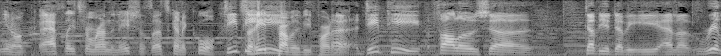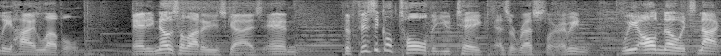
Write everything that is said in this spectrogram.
you know, athletes from around the nation, so that's kind of cool. DPE, so he'd probably be part of uh, that. DP follows uh, WWE at a really high level, and he knows a lot of these guys. And the physical toll that you take as a wrestler, I mean, we all know it's not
